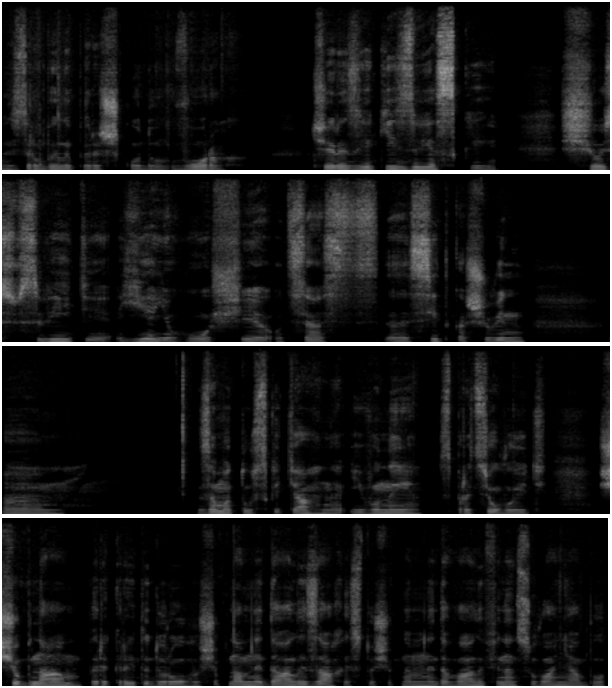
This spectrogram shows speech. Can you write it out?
Зробили перешкоду ворог через якісь зв'язки. Щось в світі є його ще оця сітка, що він ем, за мотузки тягне, і вони спрацьовують, щоб нам перекрити дорогу, щоб нам не дали захисту, щоб нам не давали фінансування, або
